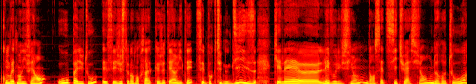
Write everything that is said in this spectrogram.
complètement différent ou pas du tout. Et c'est justement pour ça que je t'ai invité. C'est pour que tu nous dises quelle est euh, l'évolution dans cette situation de retour.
